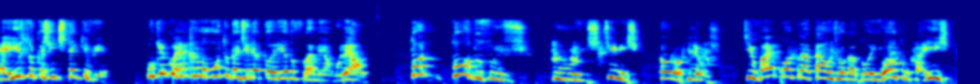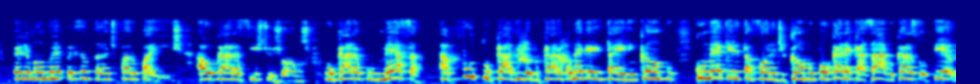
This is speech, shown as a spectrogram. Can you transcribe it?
É isso que a gente tem que ver. O que eu reclamo muito da diretoria do Flamengo, Léo? To todos os, os times europeus que vai contratar um jogador em outro país, ele manda um representante para o país. Aí o cara assiste os jogos, o cara começa a futucar a vida do cara, como é que ele tá ele em campo, como é que ele tá fora de campo, pô, o cara é casado, o cara é solteiro,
